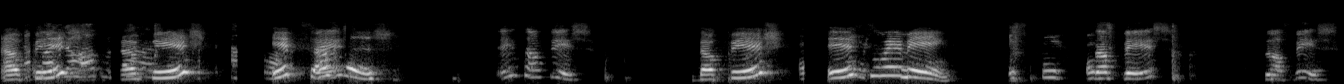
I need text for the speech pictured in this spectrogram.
a fish, a fish. It's a fish. It's a fish. The fish is swimming. The fish. The fish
